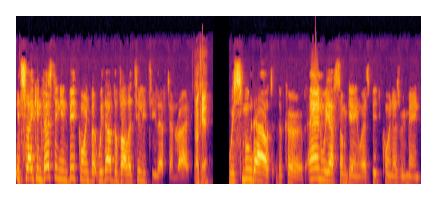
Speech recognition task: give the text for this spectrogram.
it's like investing in Bitcoin, but without the volatility left and right. Okay. We smooth out the curve and we have some gain, whereas Bitcoin has remained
